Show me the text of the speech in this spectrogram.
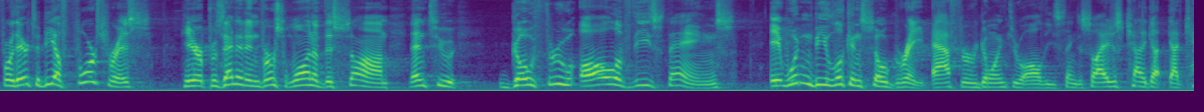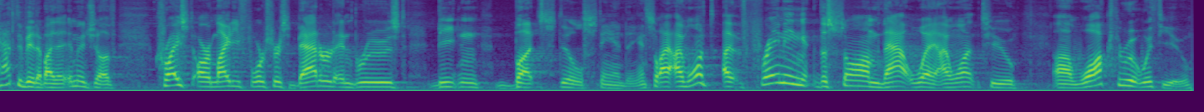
for there to be a fortress here presented in verse 1 of this psalm, then to go through all of these things, it wouldn't be looking so great after going through all these things. So I just kind of got, got captivated by the image of Christ, our mighty fortress, battered and bruised, beaten, but still standing. And so I, I want, uh, framing the psalm that way, I want to uh, walk through it with you.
